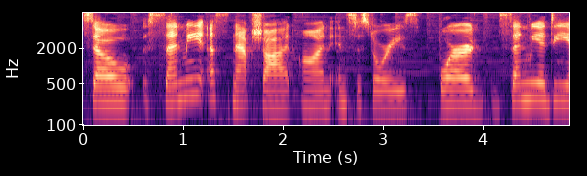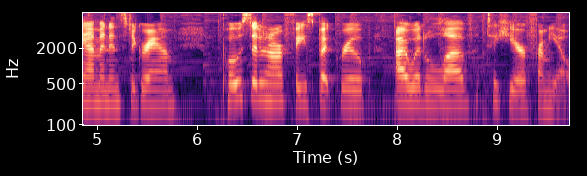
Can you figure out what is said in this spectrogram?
So, send me a snapshot on Insta Stories or send me a DM on Instagram, post it in our Facebook group. I would love to hear from you.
